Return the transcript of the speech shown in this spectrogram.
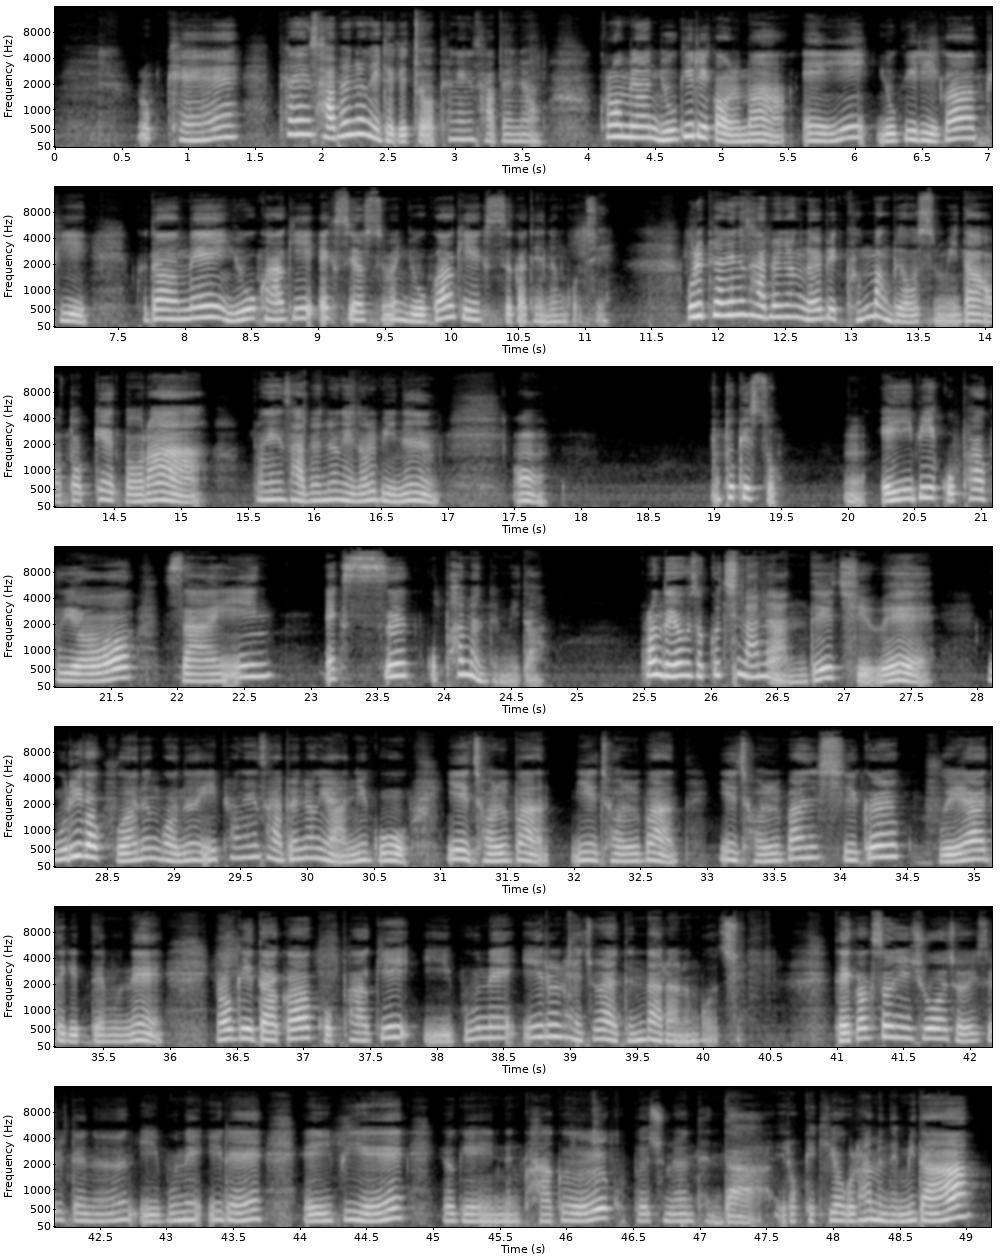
이렇게 평행사변형이 되겠죠. 평행사변형. 그러면 요 길이가 얼마? A, 요 길이가 B. 그 다음에 요 각이 X였으면 요 각이 X가 되는 거지. 우리 평행사변형 넓이 금방 배웠습니다. 어떻게 했더라? 평행사변형의 넓이는 어 어떻게 써? 어, AB 곱하고요. sin x 곱하면 됩니다. 그런데 여기서 끝이 나면 안 되지. 왜? 우리가 구하는 거는 이 평행사 변형이 아니고 얘 절반, 얘 절반, 얘 절반씩을 구해야 되기 때문에 여기다가 곱하기 2분의 1을 해줘야 된다라는 거지. 대각선이 주어져 있을 때는 2분의 1에 AB에 여기에 있는 각을 곱해주면 된다. 이렇게 기억을 하면 됩니다.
